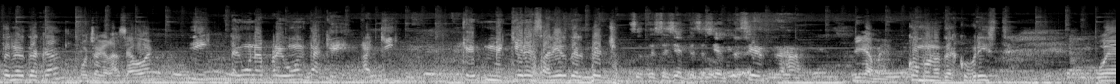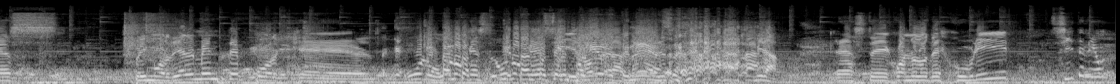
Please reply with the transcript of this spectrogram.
tenerte acá. Muchas gracias, joven. Y tengo una pregunta que aquí que me quiere salir del pecho. Se, se siente, se siente. Se siente, ajá. Dígame. ¿Cómo nos descubriste? Pues primordialmente porque uno, uno que es, uno tanto que es tiempo libre tenías? Mira, este, cuando lo descubrí, sí tenía un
